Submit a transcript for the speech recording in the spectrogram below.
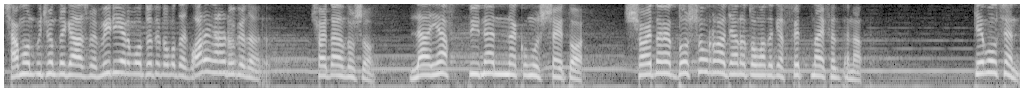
সামন পিছন থেকে আসবে, মিডিয়ার মধ্যে তোমাদের ঘরে ঘরে ঢুকে যাবে শয়তানের দোষর লা ইয়াফতিনান্নাকুম আশ-শাইতান শয়তানের দোষররা যেন তোমাদেরকে ফিতনায় ফেলতে না কে বলছেন?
